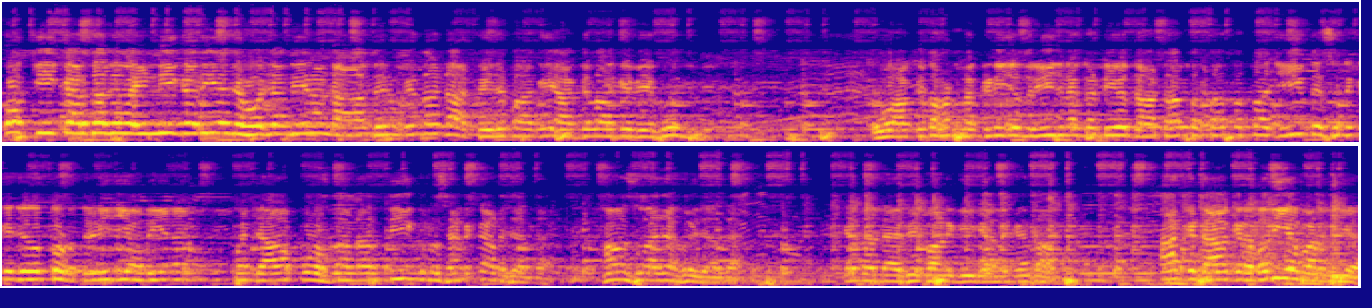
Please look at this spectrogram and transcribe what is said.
ਉਹ ਕੀ ਕਰਦਾ ਜਦੋਂ ਇੰਨੀ ਕਦੀ ਅਜ ਹੋ ਜਾਂਦੀ ਹੈ ਨਾ ਨਾਲ ਦੇ ਨੂੰ ਕਹਿੰਦਾ ਡਾਟੇ 'ਚ ਪਾ ਕੇ ਅੱਗ ਲਾ ਕੇ ਵੇਖੋ। ਉਹ ਅੱਗ ਤਾਂ ਹੁਣ ਲੱਗਣੀ ਜਦੋਂ ਰੀਜ ਨਾ ਕੱਢੀ ਉਹ ਡਾਟਾ ਤੱਤਾ ਤੱਤਾ ਜੀਭ ਤੇ ਸਿਲ ਕੇ ਜਦੋਂ ਧੁੜਤਣੀ ਜੀ ਆਉਂਦੀ ਹੈ ਨਾ, ਪੰਜਾਬ ਪੁਲਿਸ ਦਾ ਡਰ 30% ਘਟ ਜਾਂਦਾ, ਹੌਸਲਾ ਜਿਹਾ ਹੋ ਜਾਂਦਾ। ਕਹਿੰਦਾ ਲੈ ਵੀ ਬਣ ਗਈ ਗੱਲ, ਕਹਿੰਦਾ ਅੱਗ ਡਾਕ ਰ ਵਧੀਆ ਬਣਦੀ ਆ।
